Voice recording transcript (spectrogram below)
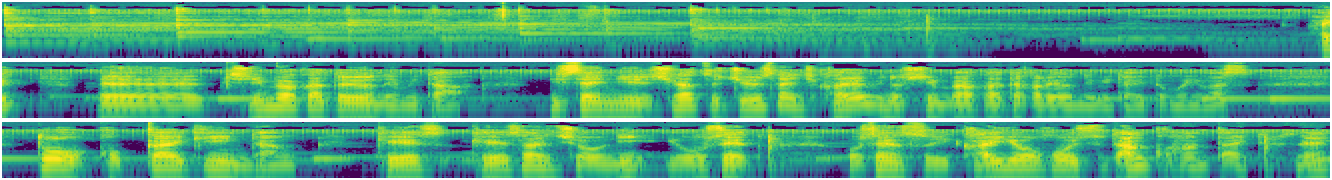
はい、えー、新聞赤と読んでみた2024月13日火曜日の新聞赤から読んでみたいと思います。党国会議員団経産省に要請と汚染水海洋放出断固反対とですね。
